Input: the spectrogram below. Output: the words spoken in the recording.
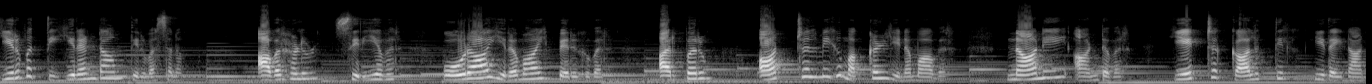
இருபத்தி இரண்டாம் திருவசனம். அவர்களுள் சிறியவர் ஓராயிரமாய் பெருகுவர் அற்பரும் ஆற்றல் மிகு மக்கள் இனமாவர். நானே ஆண்டவர். ஏற்ற காலத்தில் இதை நான்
